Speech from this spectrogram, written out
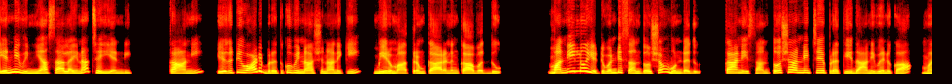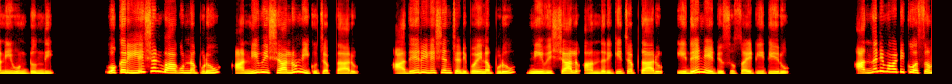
ఎన్ని విన్యాసాలైనా చెయ్యండి. కానీ ఎదుటివాడి బ్రతుకు వినాశనానికి మీరు మాత్రం కారణం కావద్దు. మనీలో ఎటువంటి సంతోషం ఉండదు. కానీ సంతోషాన్నిచ్చే ప్రతి దాని వెనుక మనీ ఉంటుంది. ఒక రిలేషన్ బాగున్నప్పుడు అన్ని విషయాలు నీకు చెప్తారు. అదే రిలేషన్ చెడిపోయినప్పుడు నీ విషయాలు అందరికీ చెప్తారు. ఇదే నేటి సొసైటీ తీరు. అందని వాటి కోసం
